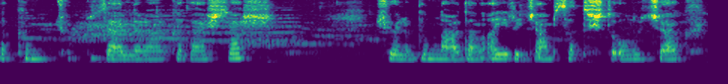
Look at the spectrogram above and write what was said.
Bakın çok güzeller arkadaşlar. Şöyle bunlardan ayıracağım. Satışta olacak.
